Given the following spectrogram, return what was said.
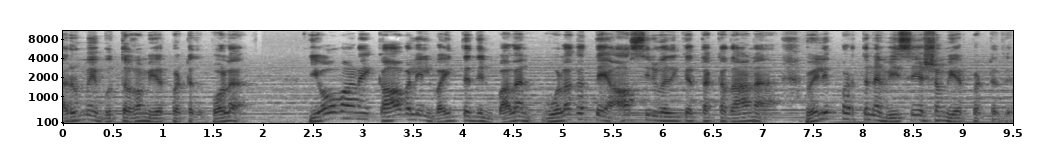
அருமை புத்தகம் ஏற்பட்டது போல யோவானை காவலில் வைத்ததின் பலன் உலகத்தை ஆசீர்வதிக்கத்தக்கதான வெளிப்படுத்தின விசேஷம் ஏற்பட்டது.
